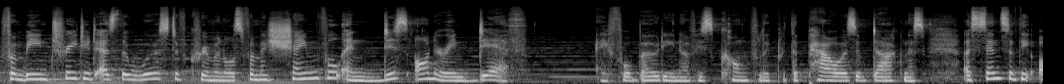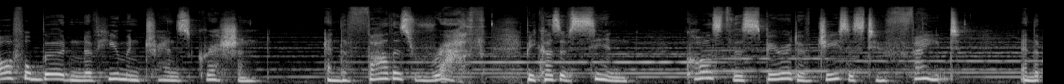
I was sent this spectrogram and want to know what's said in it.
from being treated as the worst of criminals, from a shameful and dishonoring death a foreboding of his conflict with the powers of darkness, a sense of the awful burden of human transgression, and the Father's wrath because of sin caused the Spirit of Jesus to faint and the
